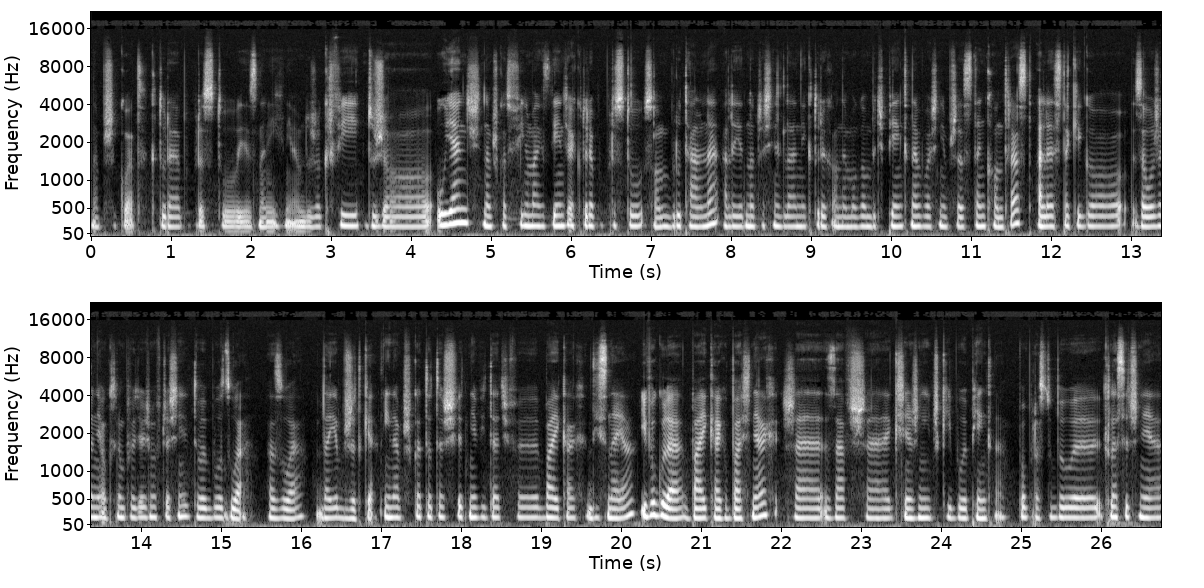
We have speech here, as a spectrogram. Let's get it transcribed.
na przykład, które po prostu jest na nich, nie wiem, dużo krwi, dużo ujęć, na przykład w filmach, zdjęciach, które po prostu są brutalne, ale jednocześnie dla niektórych one mogą być piękne właśnie przez ten kontrast, ale z takiego założenia, o którym powiedzieliśmy wcześniej, to by było złe a złe daje brzydkie. I na przykład to też świetnie widać w bajkach Disneya i w ogóle bajkach, baśniach, że zawsze księżniczki były piękne. Po prostu były klasycznie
